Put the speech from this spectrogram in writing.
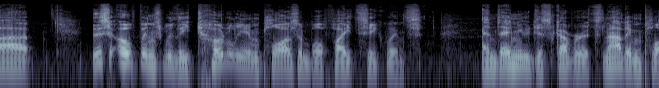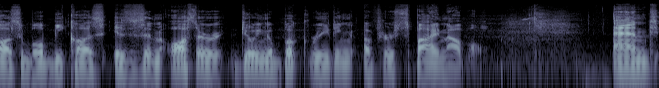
Uh, this opens with a totally implausible fight sequence and then you discover it's not implausible because it is an author doing a book reading of her spy novel. And,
